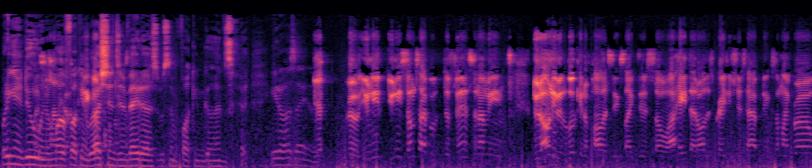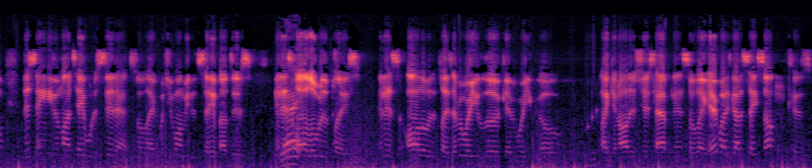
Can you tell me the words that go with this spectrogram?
What are you gonna do when the Listen, I gotta motherfucking Russians invade us with some fucking guns? you know what I'm saying? Yeah, bro, you need you need some type of defense, and I mean, dude, I don't even look into politics like this, so I hate that all this crazy shit's happening. So I'm like, bro, this ain't even my table to sit at. So like, what you want me to say about this? And it's all over the place, and it's all over the place. Everywhere you look, everywhere you go, like, and all this shit's happening. So like, everybody's got to say something, cause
